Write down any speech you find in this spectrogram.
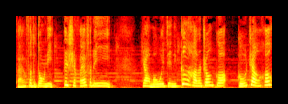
反腐的动力，更是反腐的意义。让我们为建立更好的中国鼓掌欢呼！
